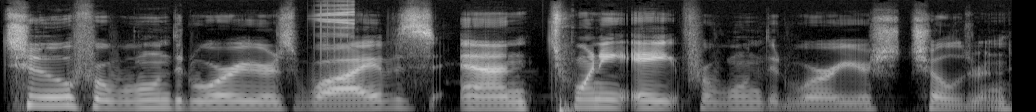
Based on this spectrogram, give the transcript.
two for Wounded Warriors' wives, and 28 for Wounded Warriors' children.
